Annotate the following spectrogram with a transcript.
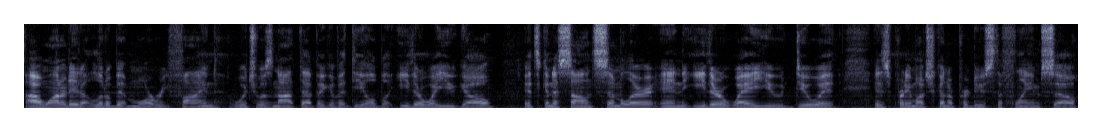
I wanted it a little bit more refined, which was not that big of a deal. But either way you go, it's going to sound similar and either way you do it is pretty much going to produce the flame so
